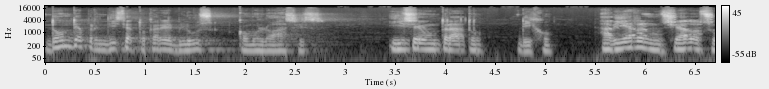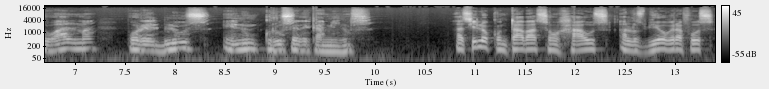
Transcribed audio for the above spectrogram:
¿dónde aprendiste a tocar el blues como lo haces? Hice un trato, dijo. Había renunciado a su alma por el blues en un cruce de caminos. Así lo contaba Son House a los biógrafos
